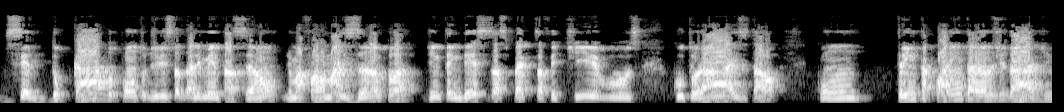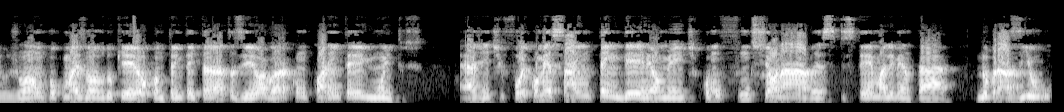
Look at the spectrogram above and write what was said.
de se educar do ponto de vista da alimentação, de uma forma mais ampla, de entender esses aspectos afetivos, culturais e tal, com 30, 40 anos de idade. O João um pouco mais novo do que eu, com 30 e tantos, e eu agora com 40 e muitos a gente foi começar a entender realmente como funcionava esse sistema alimentar no Brasil,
